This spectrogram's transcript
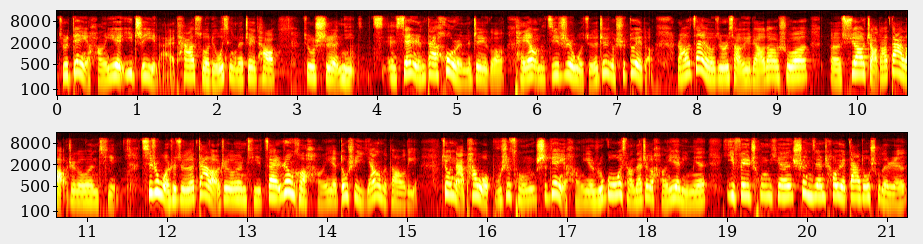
就是电影行业一直以来它所流行的这套，就是你先人带后人的这个培养的机制，我觉得这个是对的。然后再有就是小鱼聊到说，呃，需要找到大佬这个问题，其实我是觉得大佬这个问题在任何行业都是一样的道理。就哪怕我不是从事电影行业，如果我想在这个行业里面一飞冲天，瞬间超越大多数的人，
